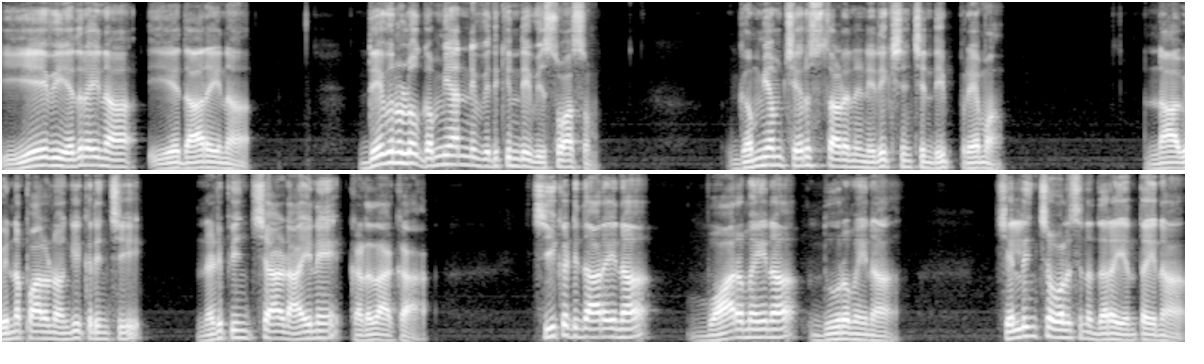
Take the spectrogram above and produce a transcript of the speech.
ఏవి ఎదురైనా ఏ దారైనా. దేవునిలో గమ్యాన్ని వెతికింది విశ్వాసం. గమ్యం చేరుస్తాడని నిరీక్షించింది ప్రేమ. నా విన్నపాలను అంగీకరించి నడిపించాడు ఆయనే కడదాకా. చీకటి దారైనా భారమైన దూరమైన చెల్లించవలసిన ధర ఎంతైనా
